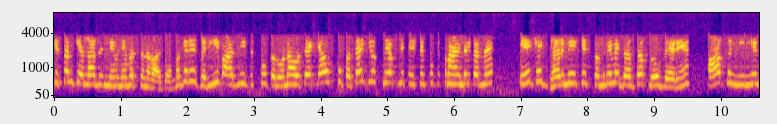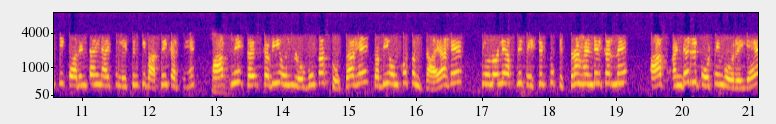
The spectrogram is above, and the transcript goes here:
किस्म की अल्लाह ने नेमत से नवाजा है। मगर एक गरीब आदमी जिसको कोरोना होता है क्या उसको पता है कि उसने अपने पेशेंट को कितना हैंडल करना है? एक एक घर में एक एक कमरे में दस दस लोग रह रहे हैं। आप कन्वीनियंटली क्वारंटाइन आइसोलेशन की बातें करते हैं। आपने कभी उन लोगों का सोचा है कभी उनको समझाया है कि उन्होंने अपने पेशेंट को किस तरह हैंडल करना है? आप अंडर रिपोर्टिंग हो रही है,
